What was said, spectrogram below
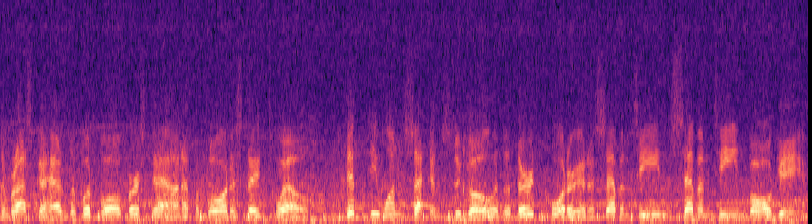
Nebraska has the football first down at the Florida State 12. 51 seconds to go in the third quarter in a 17-17 ball game.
